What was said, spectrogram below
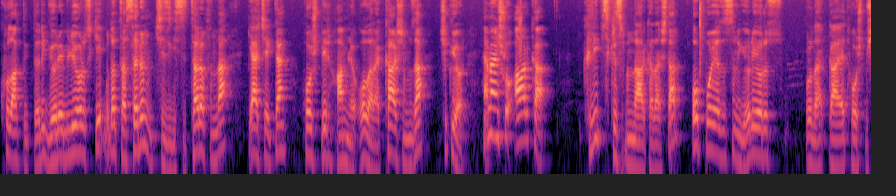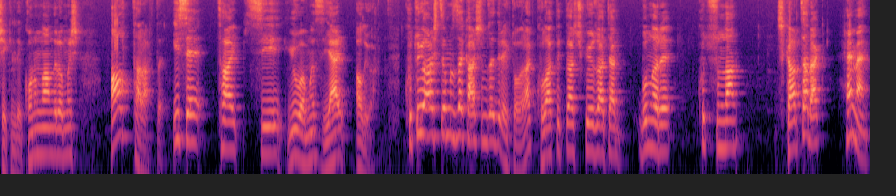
kulaklıkları görebiliyoruz ki bu da tasarım çizgisi tarafında gerçekten hoş bir hamle olarak karşımıza çıkıyor. Hemen şu arka Clips kısmında arkadaşlar Oppo yazısını görüyoruz. Burada gayet hoş bir şekilde konumlandırılmış. Alt tarafta ise Type-C yuvamız yer alıyor. Kutuyu açtığımızda karşımıza direkt olarak kulaklıklar çıkıyor zaten. Bunları kutusundan çıkartarak hemen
